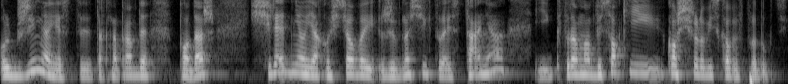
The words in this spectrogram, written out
olbrzymia jest y, tak naprawdę podaż średnio jakościowej żywności, która jest tania i która ma wysoki koszt środowiskowy w produkcji.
